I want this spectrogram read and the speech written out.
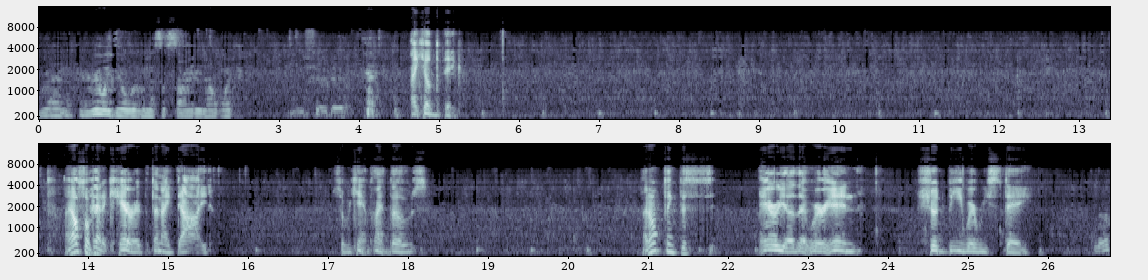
Ren, we really do live in a society, don't we? You sure do. I killed the pig. I also had a carrot, but then I died. So we can't plant those. I don't think this area that we're in should be where we stay. No?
